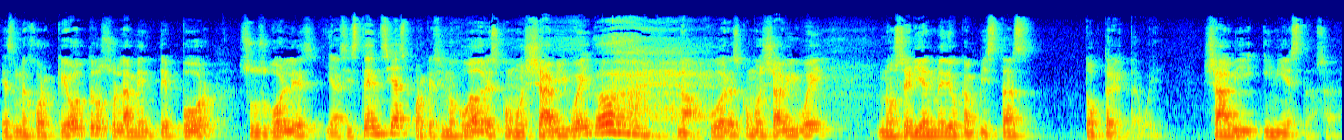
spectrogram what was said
es mejor que otro solamente por sus goles y asistencias, porque si no, jugadores como Xavi, güey, no, jugadores como Xavi, güey, no serían mediocampistas top 30, güey. Xavi, Iniesta, o sea,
